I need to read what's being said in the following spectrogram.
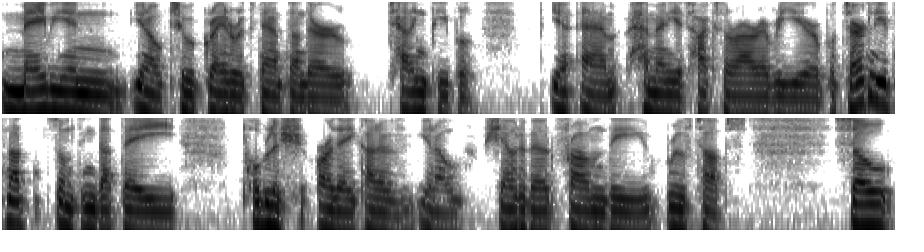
maybe in you know to a greater extent than they're telling people, um, how many attacks there are every year. But certainly, it's not something that they publish or they kind of you know shout about from the rooftops. So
